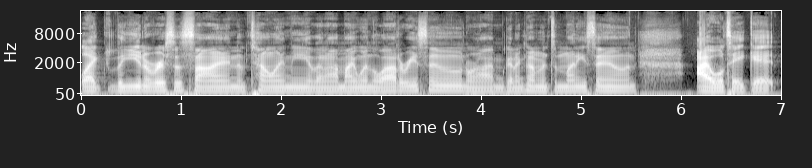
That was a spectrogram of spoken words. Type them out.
like the universe's sign of telling me that I might win the lottery soon or I'm gonna come into money soon I will take it.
